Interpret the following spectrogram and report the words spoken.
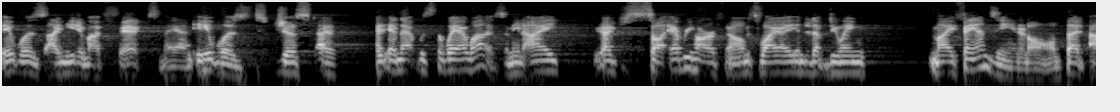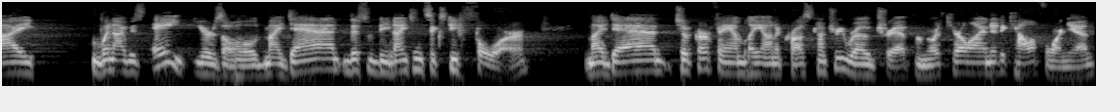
It was. I needed my fix, man. It was just, I, and that was the way I was. I mean, I I saw every horror film. It's why I ended up doing my fanzine and all. But I, when I was eight years old, my dad. This would be 1964 my dad took our family on a cross country road trip from North Carolina to California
